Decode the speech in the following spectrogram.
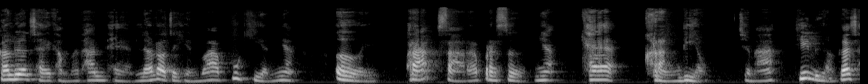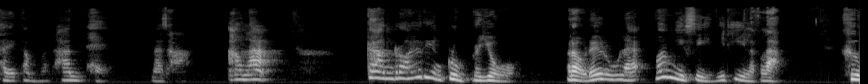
ก็เลือกใช้คำว่าท่านแทน แล้วเราจะเห็นว่าผู้เขียนเนี่ยเอ่ยพระสารประเสริฐเนี่ยแค่ครั้งเดียวใช่ไหมที่เหลือก็ใช้คำว่าท่านแทนนะจ๊ะเอาล่ะ การร้อยเรียงกลุ่มประโยค เราได้รู้แล้วว่ามี 4 วิธีหลักๆ คือ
